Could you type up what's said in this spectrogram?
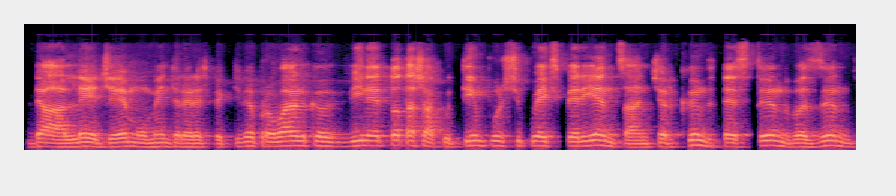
de a alege momentele respective, probabil că vine tot așa, cu timpul și cu experiența, încercând, testând, văzând.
